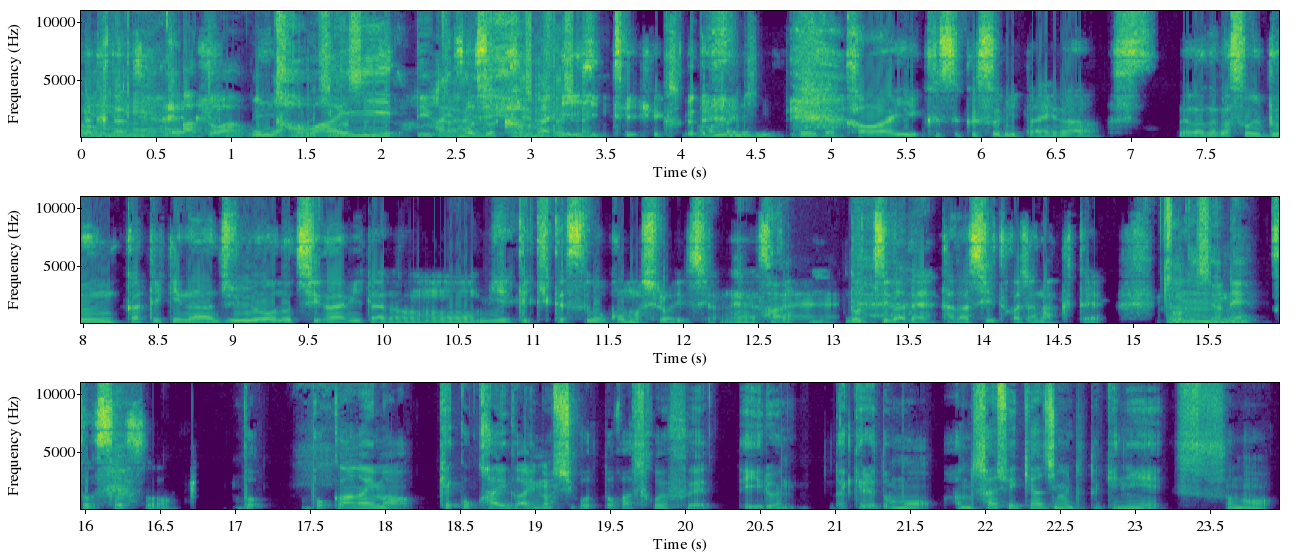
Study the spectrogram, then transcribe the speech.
うん感じで。あとはみん、な可愛いっていうはいそうそう、感じ。可愛いっていう。というか、可愛いクスクスみたいな。だから、なんかそういう文化的な需要の違いみたいなのも見えてきてすごく面白いですよね。そこねどっちがね、正しいとかじゃなくて。そうですよね。そうそうそぼ僕はあの今、結構海外の仕事がすごい増えているんだけれども、あの最初行き始めた時に、その、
